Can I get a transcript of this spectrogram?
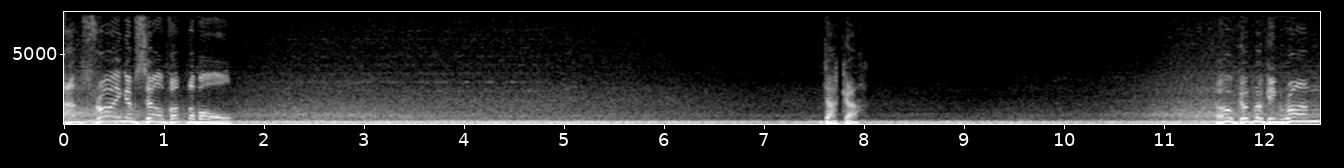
And throwing himself up the ball. Daka. Oh, good-looking run.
